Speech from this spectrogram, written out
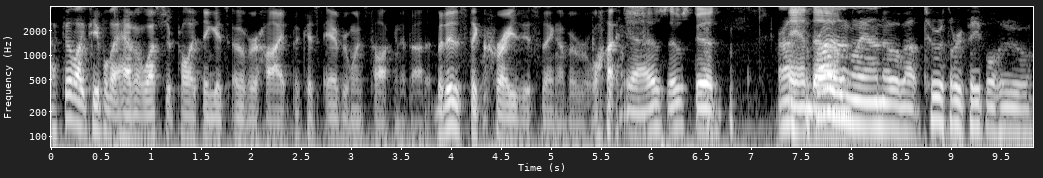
I feel like people that haven't watched it probably think it's overhyped because everyone's talking about it. But it is the craziest thing I've ever watched. Yeah, it was it was good. Uh, And, um, surprisingly, I know about two or three people who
